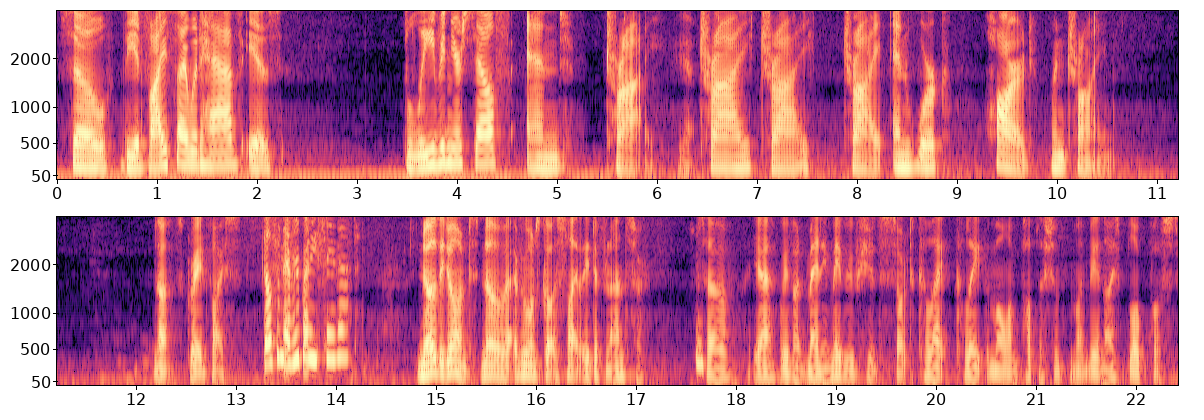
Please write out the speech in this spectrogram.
So the advice I would have is believe in yourself and try. Yeah. Try, try, try, and work hard when trying. No, it's great advice. Doesn't everybody say that? No, they don't. No, everyone's got a slightly different answer. So yeah, we've had many. Maybe we should start to collect collate them all and publish them. Might be a nice blog post.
